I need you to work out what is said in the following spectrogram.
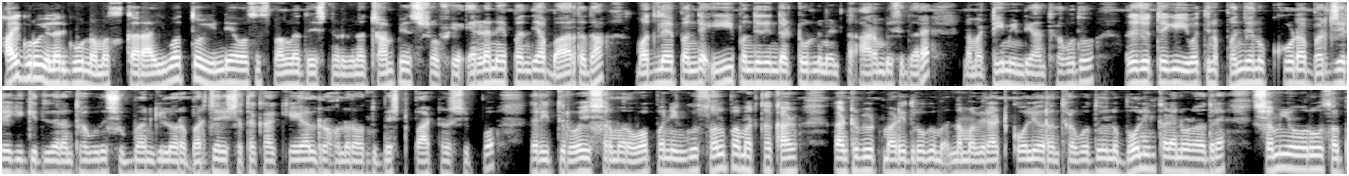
ಹಾಯ್ ಗುರು ಎಲ್ಲರಿಗೂ ನಮಸ್ಕಾರ. ಇವತ್ತು ಇಂಡಿಯಾ ವರ್ಸಸ್ ಬಾಂಗ್ಲಾದೇಶ್ ನಡುವಿನ ಚಾಂಪಿಯನ್ಸ್ ಟ್ರೋಫಿಯ ಎರಡನೇ ಪಂದ್ಯ ಭಾರತದ ಮೊದಲನೇ ಪಂದ್ಯ, ಈ ಪಂದ್ಯದಿಂದ ಟೂರ್ನಮೆಂಟ್ನ ಆರಂಭಿಸಿದ್ದಾರೆ. ನಮ್ಮ ಟೀಮ್ ಇಂಡಿಯಾ ಅಂತ ಹೇಳ್ಬೋದು. ಅದೇ ಜೊತೆಗೆ ಇವತ್ತಿನ ಪಂದ್ಯನೂ ಕೂಡ ಭರ್ಜರಿಯಾಗಿ ಗೆದ್ದಿದ್ದಾರೆ ಅಂತ ಹೇಳ್ಬೋದು. ಶುಭಾನ್ ಗಿಲ್ ಅವರ ಭರ್ಜರಿ ಶತಕ ಕೆ ಎಲ್ ರಾಹುಲ್ ಅವರ ಒಂದು ಬೆಸ್ಟ್ ಪಾರ್ಟ್ನರ್ಶಿಪ್ಪು ಅದೇ ರೀತಿ ರೋಹಿತ್ ಶರ್ಮಾ ಅವರ ಓಪನಿಂಗು ಸ್ವಲ್ಪ ಮಟ್ಟ ಕಾಂಟ್ರಿಬ್ಯೂಟ್ ಮಾಡಿದ್ರು ನಮ್ಮ ವಿರಾಟ್ ಕೊಹ್ಲಿ ಅವರು ಅಂತ ಹೇಳ್ಬೋದು. ಇನ್ನು ಬೌಲಿಂಗ್ ಕಡೆ ನೋಡೋದ್ರೆ ಶಮಿ ಅವರು ಸ್ವಲ್ಪ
